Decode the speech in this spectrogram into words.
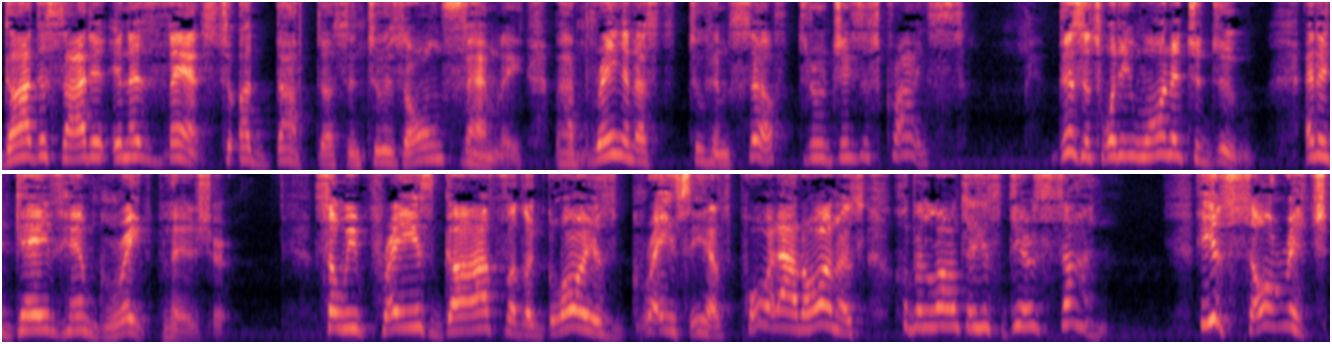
God decided in advance to adopt us into his own family by bringing us to himself through Jesus Christ. This is what he wanted to do, and it gave him great pleasure. So we praise God for the glorious grace he has poured out on us who belong to his dear son. He is so rich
